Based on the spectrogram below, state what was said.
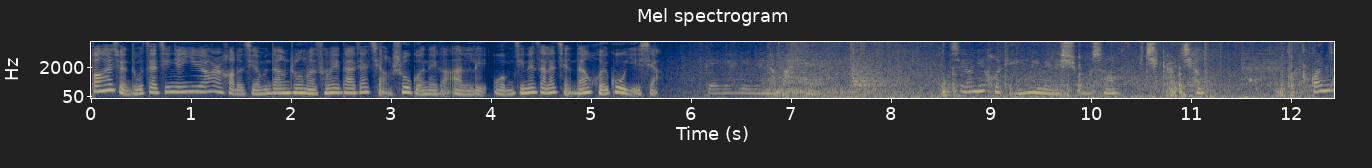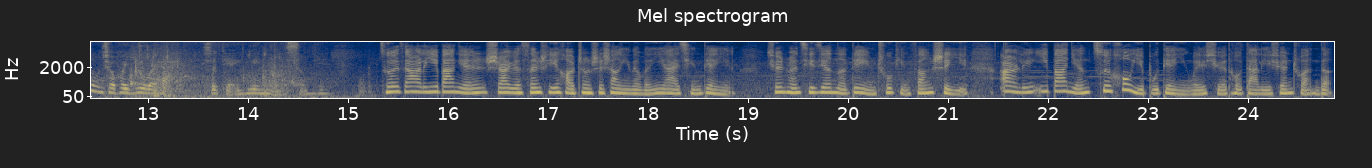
报刊选读在今年一月二号的节目当中呢，曾为大家讲述过那个案例。我们今天再来简单回顾一下。电影里面的卖只要你和电影里面的凶手一起开枪，观众就会以为是电影里面的声音。作为在二零一八年十二月三十一号正式上映的文艺爱情电影，宣传期间呢，电影出品方是以二零一八年最后一部电影为噱头大力宣传的，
